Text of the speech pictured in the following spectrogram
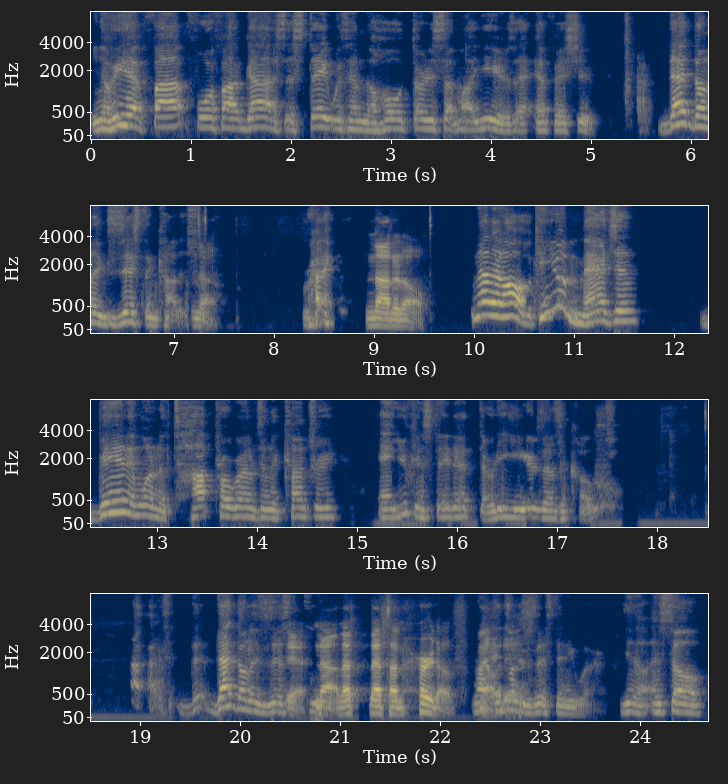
you know, he had five, four or five guys that stayed with him the whole 30 something odd years at FSU. That don't exist in college. No. Right? Not at all. Not at all. Can you imagine being in one of the top programs in the country and you can stay there 30 years as a coach? that don't exist. Yeah, anywhere. no, that that's unheard of. Right, nowadays. it don't exist anywhere. You know, and so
